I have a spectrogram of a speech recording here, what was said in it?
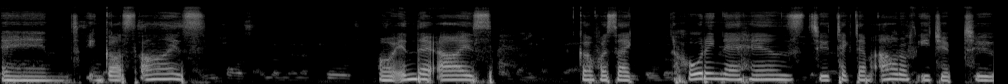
And in God's eyes, or in their eyes, God was like holding their hands to take them out of Egypt, to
